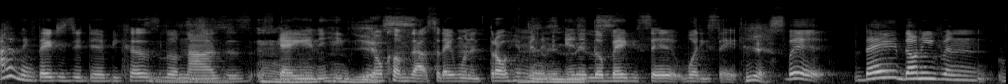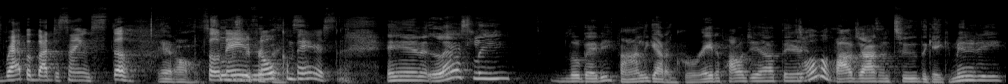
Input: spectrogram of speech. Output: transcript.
I think they just did that because Lil Nas is, is gay and he you know mm-hmm. comes out, so they want to throw him in, and, the and. Lil Baby said what he said. Yes. but they don't even rap about the same stuff At all. So there's no things. comparison. And lastly, Little Baby finally got a great apology out there, Oh. apologizing to the gay community.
